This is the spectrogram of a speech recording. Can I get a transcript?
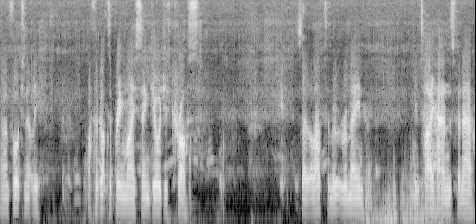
And unfortunately, I forgot to bring my St George's cross. So I'll have to remain in Thai hands for now.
